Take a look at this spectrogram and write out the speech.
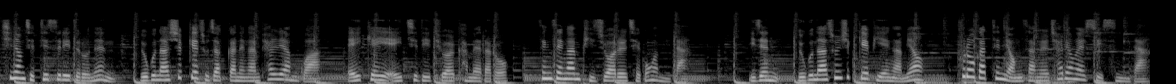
신형 GT3 드론은 누구나 쉽게 조작 가능한 편리함과 AK HD 듀얼 카메라로 생생한 비주얼을 제공합니다. 이젠 누구나 손쉽게 비행하며 프로 같은 영상을 촬영할 수 있습니다.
